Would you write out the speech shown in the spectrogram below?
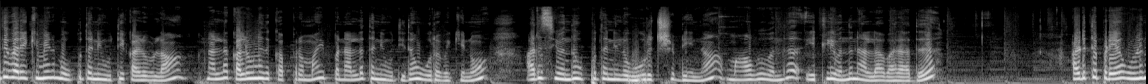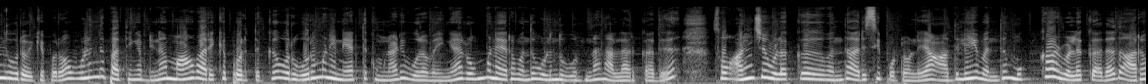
இது வரைக்குமே நம்ம உப்பு தண்ணி ஊற்றி கழுவலாம். நல்லா கழுவுனதுக்கப்புறமா இப்போ நல்ல தண்ணி ஊற்றி தான் ஊற வைக்கணும். அரிசி வந்து உப்பு தண்ணியில் ஊறிச்சு அப்படின்னா மாவு வந்து இட்லி வந்து நல்லா வராது. அடுத்தபடியாக உளுந்து ஊற வைக்க போகிறோம் உளுந்து பார்த்திங்க அப்படின்னா மாவு அரைக்க போகிறதுக்கு ஒரு ஒரு மணி நேரத்துக்கு முன்னாடி ஊற வைங்க. ரொம்ப நேரம் வந்து உளுந்து ஊறினா நல்லா இருக்காது. ஸோ அஞ்சு உலக்கு வந்து அரிசி போட்டோம் இல்லையா? அதுலேயே வந்து முக்கால் உலக்கு அதாவது அரை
